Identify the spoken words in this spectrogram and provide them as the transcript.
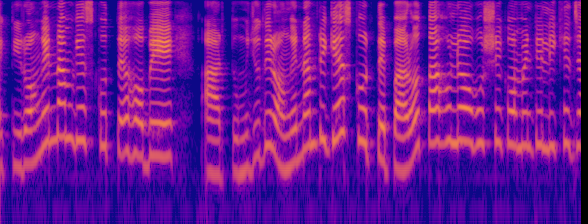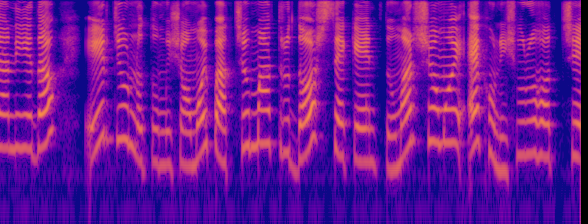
একটি রঙের নাম গেস করতে হবে। আর তুমি যদি রঙের নামটি গেস করতে পারো, তাহলে অবশ্যই কমেন্টে লিখে জানিয়ে দাও। এর জন্য তুমি সময় পাচ্ছ মাত্র দশ সেকেন্ড তোমার সময় এখনই শুরু হচ্ছে।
